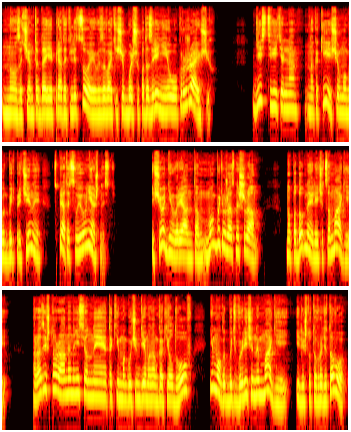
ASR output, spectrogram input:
Но зачем тогда ей прятать лицо и вызывать еще больше подозрений у окружающих? Действительно, на какие еще могут быть причины спрятать свою внешность? Еще одним вариантом мог быть ужасный шрам, но подобное лечится магией. Разве что раны, нанесенные таким могучим демоном, как Елдвов, не могут быть вылечены магией или что-то вроде того.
